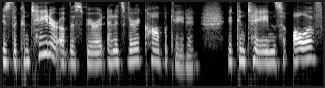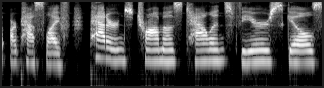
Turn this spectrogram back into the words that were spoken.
is the container of the spirit, and it's very complicated. It contains all of our past life patterns, traumas, talents, fears, skills,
